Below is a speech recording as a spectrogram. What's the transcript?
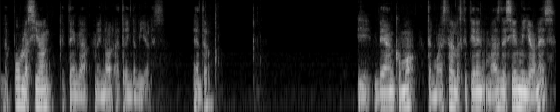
la población que tenga menor a 30 millones. Enter. Y vean cómo te muestra los que tienen más de 100 millones.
